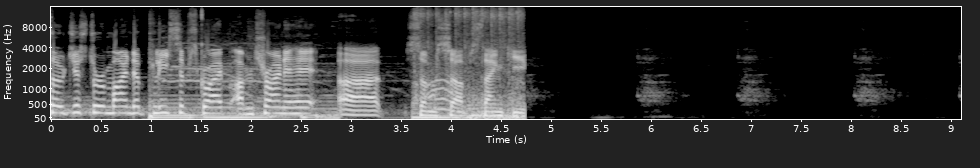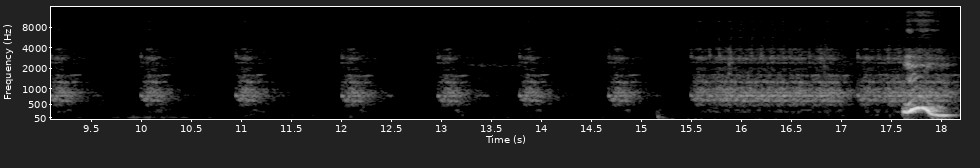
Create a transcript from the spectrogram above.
Also, just a reminder, please subscribe. I'm trying to hit uh, some subs. Thank you. Mm.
